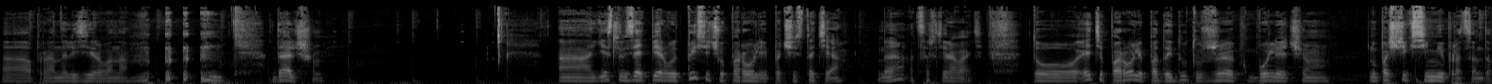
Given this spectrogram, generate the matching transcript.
а, проанализировано. Дальше. А, если взять первую тысячу паролей по частоте, да, отсортировать, то эти пароли подойдут уже к более чем, ну, почти к 7%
